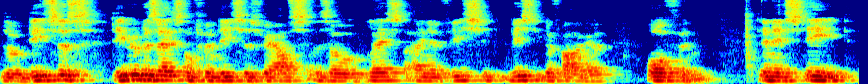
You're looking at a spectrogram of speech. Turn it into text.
So dieses, die Übersetzung von dieses Vers also lässt eine wichtige Frage offen, denn es steht,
